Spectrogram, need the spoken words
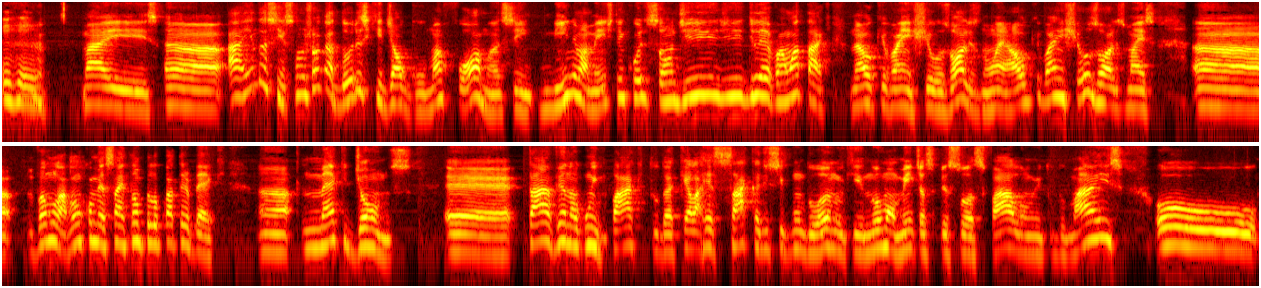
Uhum. Mas uh, ainda assim, são jogadores que, de alguma forma, assim, minimamente têm condição de, de, de, levar um ataque. Não é algo que vai encher os olhos, não é algo que vai encher os olhos, mas uh, vamos lá, vamos começar então pelo quarterback. Uh, Mac Jones. É, tá havendo algum impacto daquela ressaca de segundo ano que normalmente as pessoas falam e tudo mais? Ou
